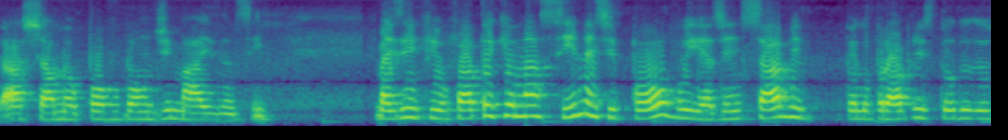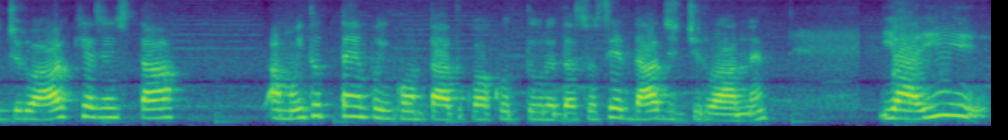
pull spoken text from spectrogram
achar o meu povo bom demais, assim. Mas enfim, o fato é que eu nasci nesse povo e a gente sabe, pelo próprio estudo do Juruá, que a gente está há muito tempo em contato com a cultura da sociedade de Juruá, né? E aí,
